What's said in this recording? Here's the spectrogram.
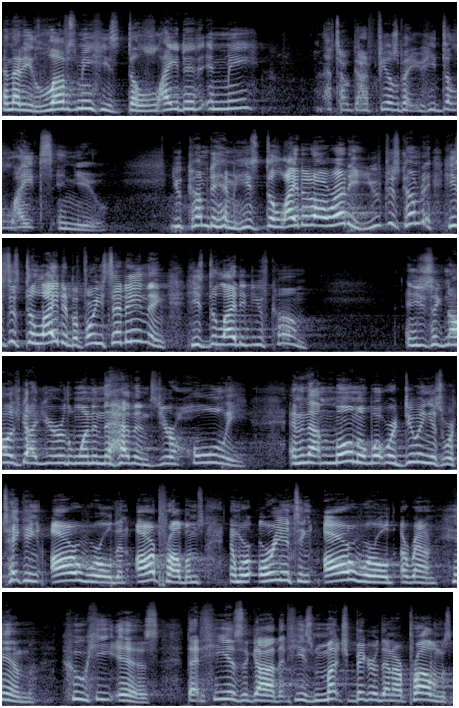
and that he loves me, he's delighted in me, that's how God feels about you. He delights in you. You come to him. He's delighted already. You've just come to He's just delighted before you said anything. He's delighted you've come. And you just acknowledge, God, you're the one in the heavens. You're holy. And in that moment, what we're doing is we're taking our world and our problems and we're orienting our world around Him, who He is. That He is a God, that He's much bigger than our problems.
